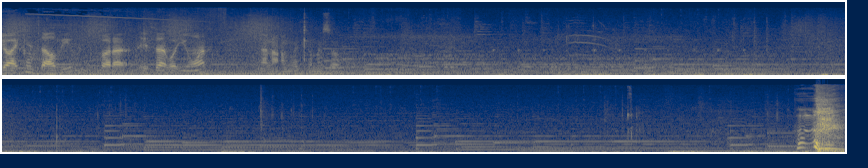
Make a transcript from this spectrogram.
Yo, I can salve you, but uh, is that what you want? No, no, I'm gonna kill myself.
